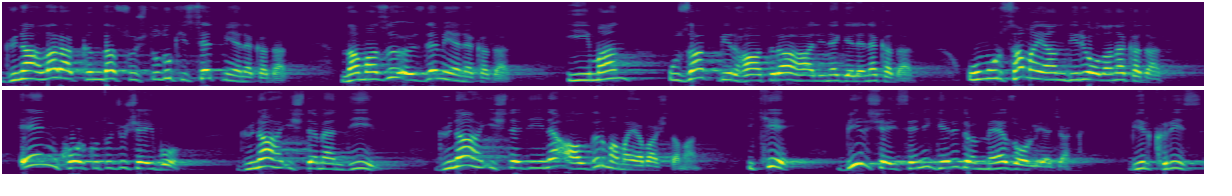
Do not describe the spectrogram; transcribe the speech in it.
günahlar hakkında suçluluk hissetmeyene kadar, namazı özlemeyene kadar, iman uzak bir hatıra haline gelene kadar, umursamayan biri olana kadar en korkutucu şey bu. Günah işlemen değil, günah işlediğine aldırmamaya başlaman. İki, bir şey seni geri dönmeye zorlayacak. Bir kriz,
